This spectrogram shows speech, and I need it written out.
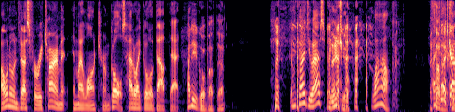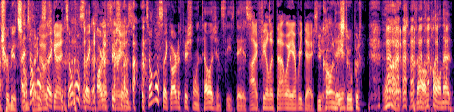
I want to invest for retirement and my long term goals. How do I go about that? How do you go about that? I'm glad you asked me. Thank you. Wow. I thought feel I'd like I- contribute It's something. almost like good. it's almost like artificial. serious. it's almost like artificial intelligence these days. I feel it that way every day. you Steve. calling Do me you? stupid? What? no, I'm calling that.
